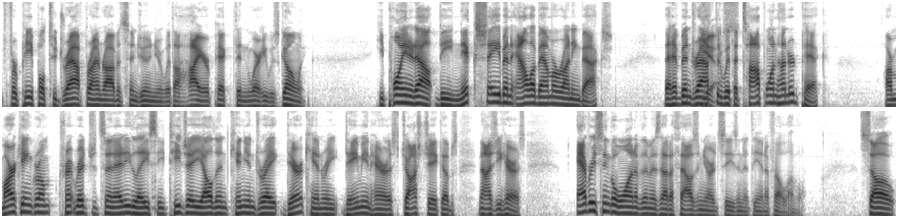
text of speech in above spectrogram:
for people to draft Brian Robinson Jr. with a higher pick than where he was going he pointed out the Nick Saban Alabama running backs that have been drafted yes. with a top 100 pick are Mark Ingram, Trent Richardson, Eddie Lacy, TJ Yeldon, Kenyan Drake, Derrick Henry, Damien Harris, Josh Jacobs, Najee Harris. Every single one of them is at a thousand yard season at the NFL level. So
